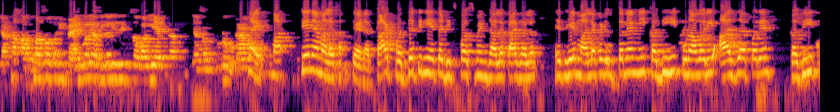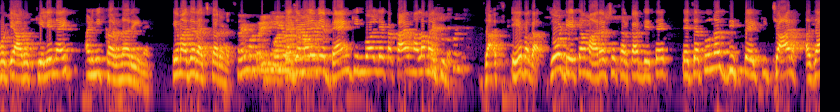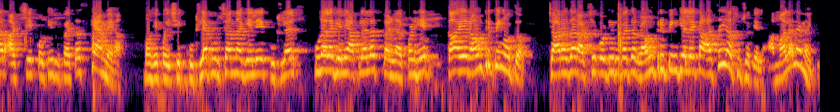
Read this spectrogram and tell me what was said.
पुरुष आणि महिला कळतात याचा अर्थ असा होता की बँकवाले अधिकारी देखील सहभागी आहेत का? या संपूर्ण घोटाळ्यामध्ये नाही मा- ते नाही मला सांगता येणार. काय पद्धतीने याचं डिस्पर्समेंट झालं काय झालं हे हे माझ्याकडे उत्तर नाही. मी कधीही कुणावरही आजपर्यंत कधीही खोटे आरोप केले नाहीत आणि मी करणारही नाही. हे माझं राजकारणच योजना- त्याच्यामुळे मी बँक इन्व्हॉल्ड आहे का काय मला माहिती नाही. जा- हे बघा जो डेटा महाराष्ट्र सरकार देत आहे त्याच्यातूनच दिसतंय की चार हजार आठशे कोटी रुपयाचा स्कॅम आहे हा. मग हे पैसे कुठल्या पुरुषांना गेले कुठल्या कुणाला गेले आपल्यालाच कळणार. पण हे काय हे राऊंड ट्रिपिंग होतं. चार हजार आठशे कोटी रुपयाचं राऊंड ट्रिपिंग केलंय का? असंही असू शकेल. आम्हाला नाही माहिती.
